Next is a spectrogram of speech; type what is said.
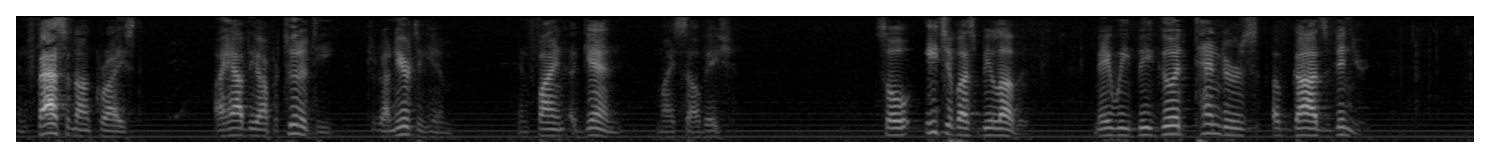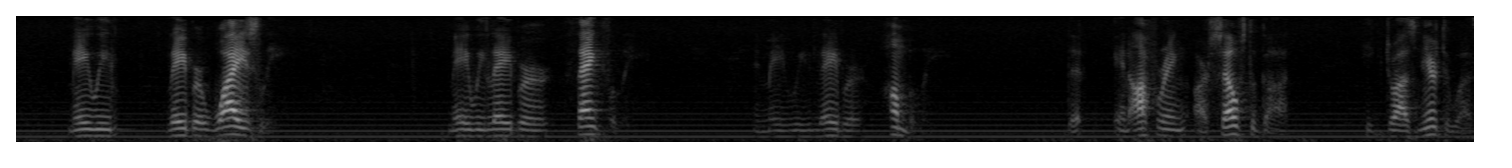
and fastened on Christ, I have the opportunity to draw near to Him and find again my salvation. So, each of us, beloved, may we be good tenders of God's vineyard. May we labor wisely May we labor thankfully, and may we labor humbly, that in offering ourselves to God, He draws near to us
